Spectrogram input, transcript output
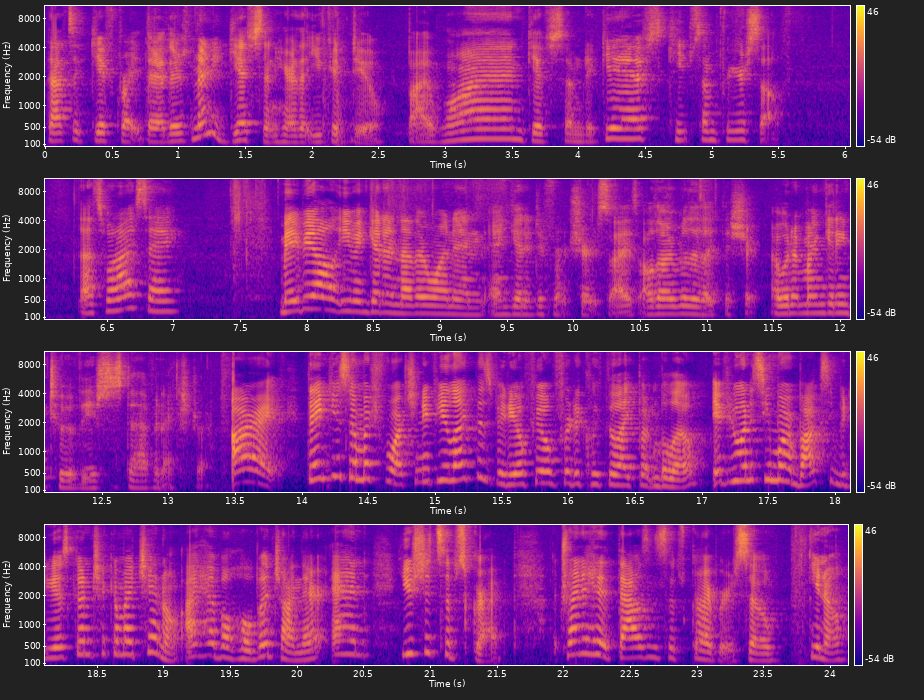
that's a gift right there. There's many gifts in here that you could do. Buy one, give some to gifts, keep some for yourself. That's what I say. Maybe I'll even get another one and, and get a different shirt size, although I really like this shirt. I wouldn't mind getting two of these just to have an extra. Alright, thank you so much for watching. If you like this video, feel free to click the like button below. If you want to see more unboxing videos, go and check out my channel. I have a whole bunch on there, and you should subscribe. I'm trying to hit a thousand subscribers, so, you know,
